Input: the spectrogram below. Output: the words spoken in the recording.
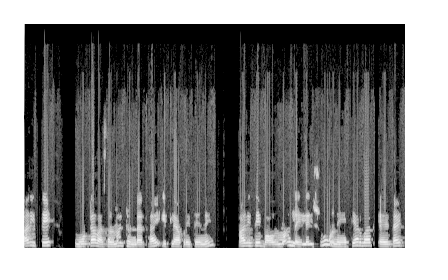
આ રીતે મોટા વાસણમાં ઠંડા થાય એટલે આપણે તેને આ રીતે બાઉલમાં લઈ લઈશું અને ત્યારબાદ એરટાઇટ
